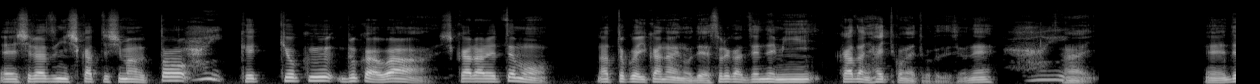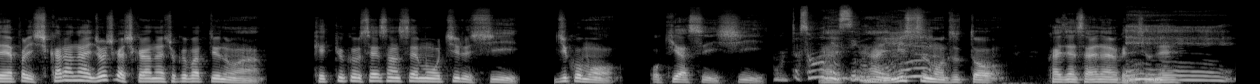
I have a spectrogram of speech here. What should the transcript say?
えー知らずに叱ってしまうと、はい。結局部下は叱られても納得がいかないので、それが全然身に、体に入ってこないってことですよね。はい。はい。えーで、やっぱり叱らない、上司が叱らない職場っていうのは、結局生産性も落ちるし、事故も起きやすいし、本当そうですよね。はいはい。ミスもずっと改善されないわけですよね。ええ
